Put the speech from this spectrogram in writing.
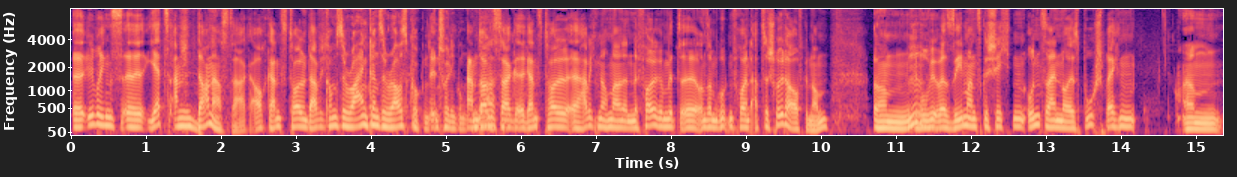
Äh, übrigens, äh, jetzt am Donnerstag, auch ganz toll, darf ich Kommst du rein, kannst du rausgucken. Entschuldigung. am Donnerstag äh, ganz toll, äh, habe ich nochmal eine Folge mit äh, unserem guten Freund Atze Schröder aufgenommen, ähm, Hm. wo wir über Seemannsgeschichten und sein neues Buch sprechen. Ähm,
